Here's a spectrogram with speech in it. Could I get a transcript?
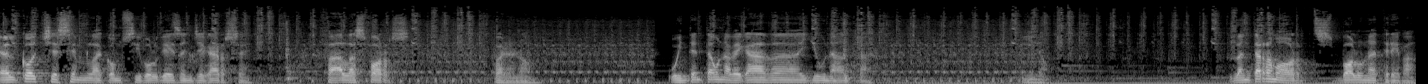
El cotxe sembla com si volgués engegar-se. Fa l'esforç, però no. Ho intenta una vegada i una altra. I no. L'enterramorts vol una treva.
